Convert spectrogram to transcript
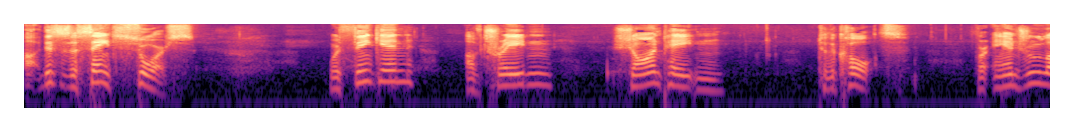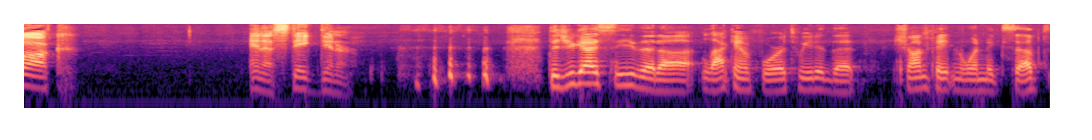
uh this is a Saints source. We're thinking of trading Sean Payton to the Colts for Andrew Luck and a steak dinner. Did you guys see that uh, La Canfora tweeted that Sean Payton wouldn't accept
